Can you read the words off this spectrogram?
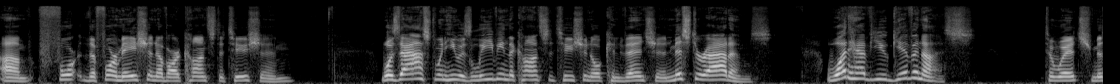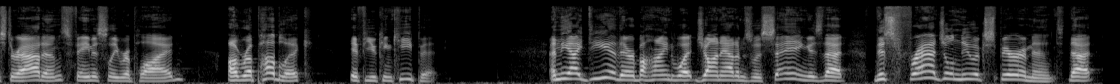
um, for the formation of our Constitution, was asked when he was leaving the Constitutional Convention, Mr. Adams, what have you given us? To which Mr. Adams famously replied, A republic if you can keep it. And the idea there behind what John Adams was saying is that this fragile new experiment that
